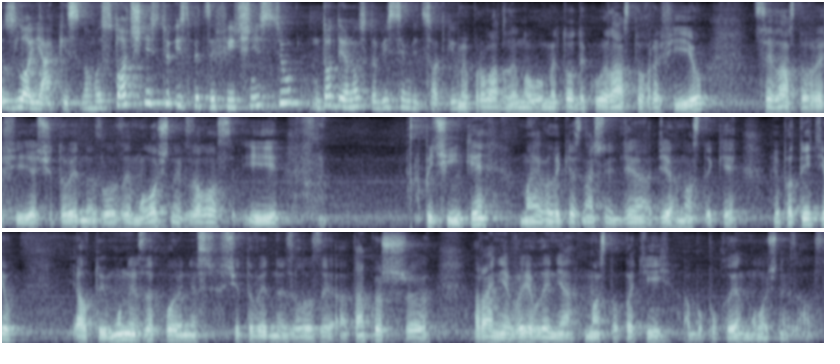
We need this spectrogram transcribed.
злоякісного з точністю і специфічністю до 98%. Ми провадили нову методику еластографію. Це ластографія щитовидної залози, молочних залоз і печінки. Має велике значення для діагностики гепатитів, автоімунних захворювань щитовидної залози, а також е, раннє виявлення мастопатій або пухлин молочних залоз.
